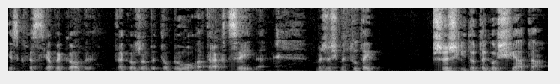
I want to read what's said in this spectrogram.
Jest kwestia wygody, tego, żeby to było atrakcyjne. My żeśmy tutaj przyszli do tego świata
